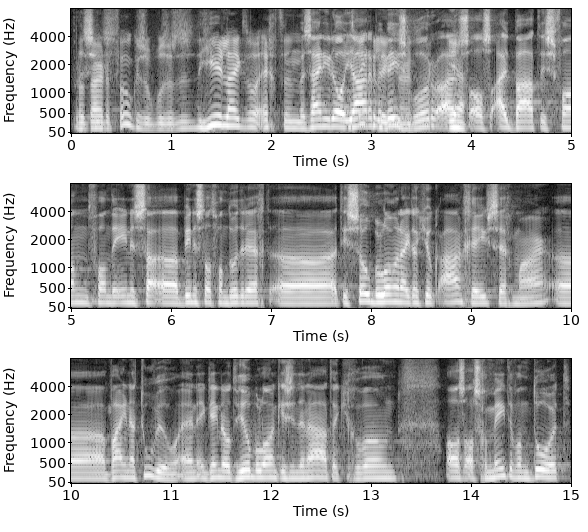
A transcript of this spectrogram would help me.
dat daar de focus op is? Dus hier lijkt wel echt een... We zijn hier al jaren mee bezig hoor, als, als uitbaters van, van de eh, binnenstad van Dordrecht. Eh, het is zo belangrijk dat je ook aangeeft zeg maar, eh, waar je naartoe wil. En ik denk dat het heel belangrijk is inderdaad dat je gewoon als, als gemeente van Dordt...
